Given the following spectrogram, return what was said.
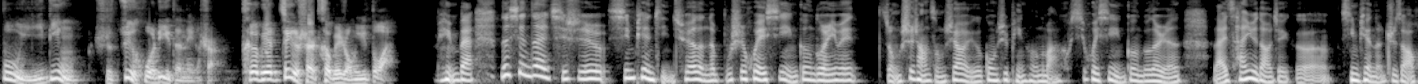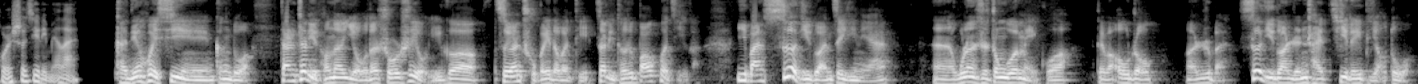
不一定是最获利的那个事儿，特别这个事儿特别容易断。明白？那现在其实芯片紧缺了，那不是会吸引更多人？因为总市场总是要有一个供需平衡的嘛，会吸引更多的人来参与到这个芯片的制造或者设计里面来。肯定会吸引更多，但是这里头呢，有的时候是有一个资源储备的问题，这里头就包括几个，一般设计端这几年。嗯，无论是中国、美国，对吧？欧洲啊，日本，设计端人才积累比较多，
